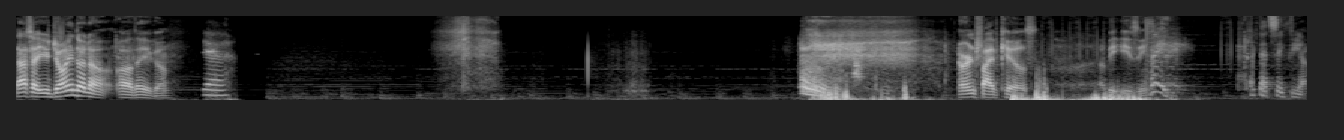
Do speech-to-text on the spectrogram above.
Dasha, you joined or no? Oh, there you go. Yeah. Earn five kills. That'll be easy. Hey! Keep that safety on.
